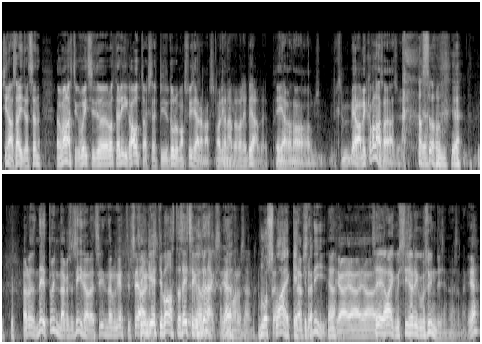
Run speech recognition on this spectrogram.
sina said, vot see on nagu vanasti, kui võitsid loteriiga auto, eks, siis pidi tulumaksu ise ära maksma. tänapäeval ei pea, Peep. ei, aga no eks me elame ikka vanas ajas ju. ah soo, aga need tund, nagu sa siin oled, siin nagu kehtib see siin kehtib aasta seitsekümmend üheksa, Jah. nagu ma aru saan. Moskva aeg kehtib täpselt. nii ja, Jah. ja, ja, see ja aeg, mis siis oli, kui ma sündisin, ühesõnaga. jah,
